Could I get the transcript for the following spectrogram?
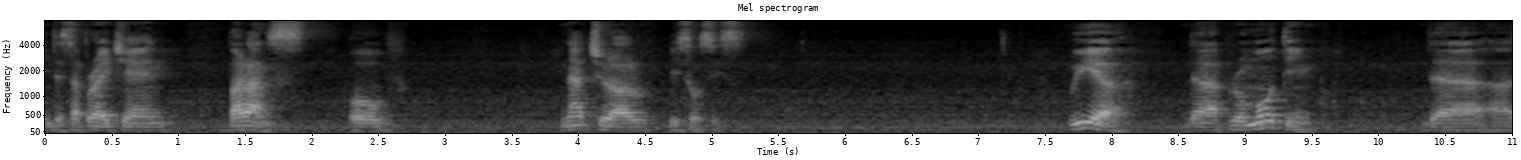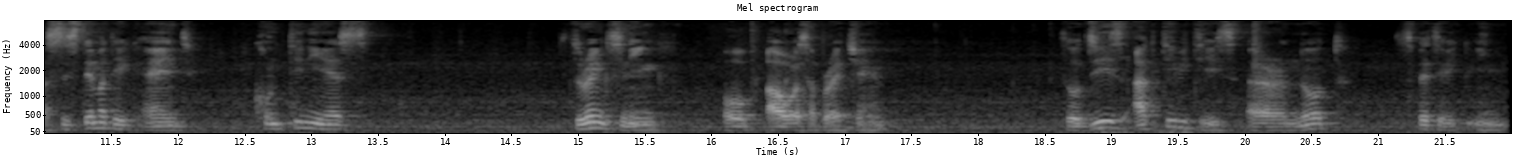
in the supply chain balance of natural resources. We are the promoting the uh, systematic and continuous strengthening of our supply chain. So these activities are not specific in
